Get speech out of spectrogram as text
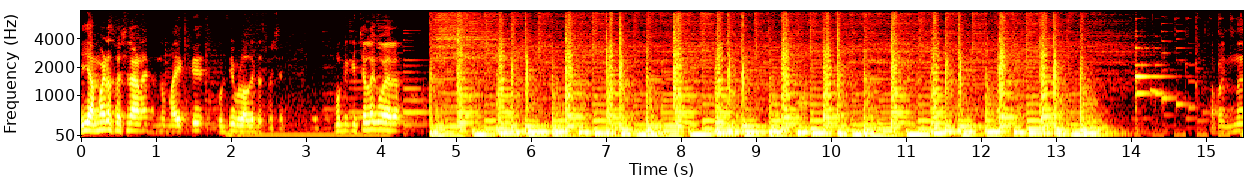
ഈ അമ്മയുടെ സ്പെഷ്യലാണ് ഇന്ന് മൈക്ക് കുട്ടി ബ്ലോഗിന്റെ സ്പെഷ്യൽ. നമുക്ക് കിച്ചണിലേക്ക് പോയാലോ? അപ്പൊ ഇന്ന്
